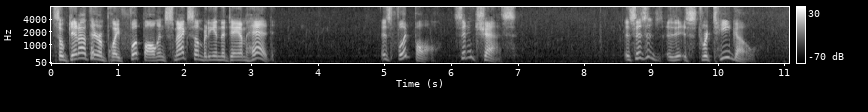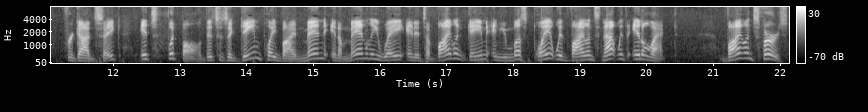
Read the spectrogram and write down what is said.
So get out there and play football and smack somebody in the damn head. It's football. Sit in chess. This isn't stratego, for God's sake. It's football. This is a game played by men in a manly way, and it's a violent game, and you must play it with violence, not with intellect. Violence first,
